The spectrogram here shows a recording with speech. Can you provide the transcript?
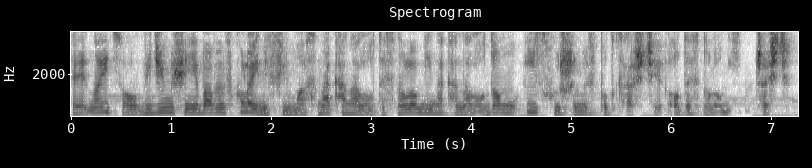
E, No i co? Widzimy się niebawem w kolejnych filmach na kanale o technologii, na kanale o domu i słyszymy w podcaście o technologii. Cześć!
